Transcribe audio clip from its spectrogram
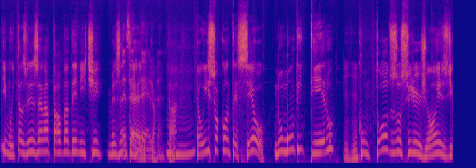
E muitas vezes era a tal da adenite mesentérica, Mesentérica. tá? Uhum. Então isso aconteceu no mundo inteiro Uhum. com todos os cirurgiões de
